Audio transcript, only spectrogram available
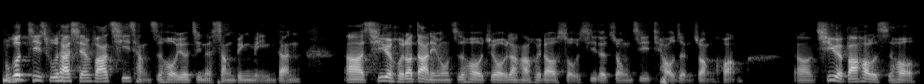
不过季初他先发七场之后，又进了伤兵名单。啊，七月回到大联盟之后，就让他回到熟悉的中继调整状况。啊，七月八号的时候，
